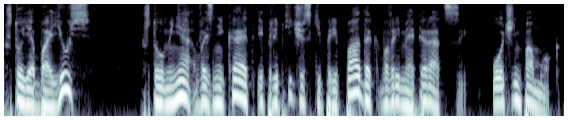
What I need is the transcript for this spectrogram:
что я боюсь, что у меня возникает эпилептический припадок во время операции, очень помог.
